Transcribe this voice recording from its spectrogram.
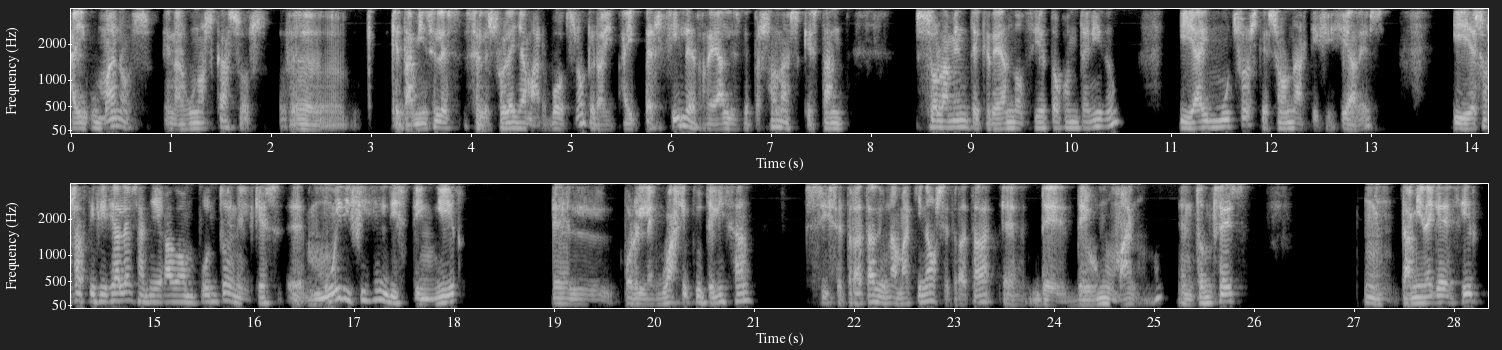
hay humanos en algunos casos eh, que también se les, se les suele llamar bots, ¿no? Pero hay, hay perfiles reales de personas que están solamente creando cierto contenido y hay muchos que son artificiales. Y esos artificiales han llegado a un punto en el que es eh, muy difícil distinguir el, por el lenguaje que utilizan si se trata de una máquina o se trata eh, de, un humano. Entonces, mm, también hay que decir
